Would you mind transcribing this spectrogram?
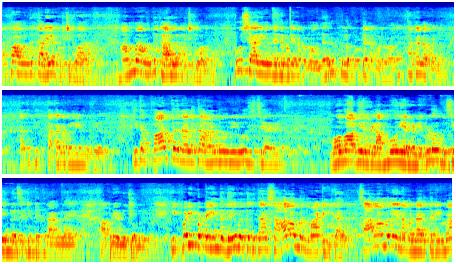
அப்பா வந்து தலையில் பிடிச்சிக்குவாராம். அம்மா வந்து காலில் பிடிச்சிக்குவாங்க. பூசாரி வந்து என்ன பண்ணி என்ன பண்ணுவாங்க? நெருப்பில் போட்டு என்ன பண்ணுவாங்க? தகன பலி. அதுக்கு தகன பலின்னு பேர். இதை பார்த்ததுனால தான் ஆண்டவர் யோசிச்சார். மோவாபியர்கள் அம்மோனியர்கள் இவ்வளோ விஷயங்களை செஞ்சுட்டு இருக்கிறாங்களே அப்படின்னு சொல்லி. இப்படிப்பட்ட இந்த தெய்வத்துக்கு தான் சாலோமன் மாட்டிக்கிட்டார். சாலோமன் என்ன பண்ணார் தெரியுமா?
